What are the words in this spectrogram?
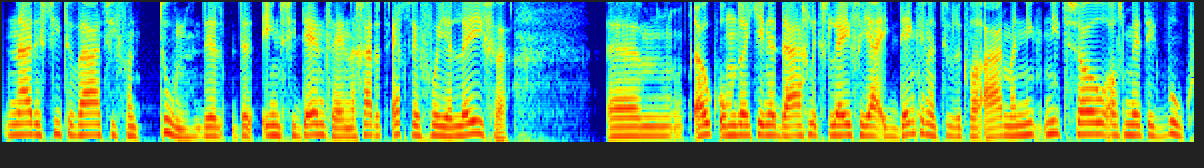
naar de situatie van toen, de, de incidenten. En dan gaat het echt weer voor je leven. Um, ook omdat je in het dagelijks leven, ja, ik denk er natuurlijk wel aan, maar niet, niet zo als met dit boek.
